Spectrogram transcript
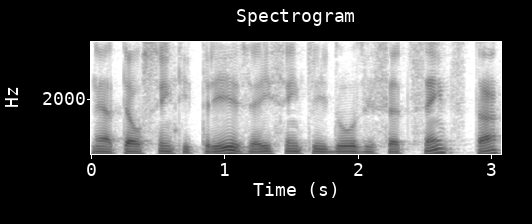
né? Até os 113, aí 112.700, tá?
